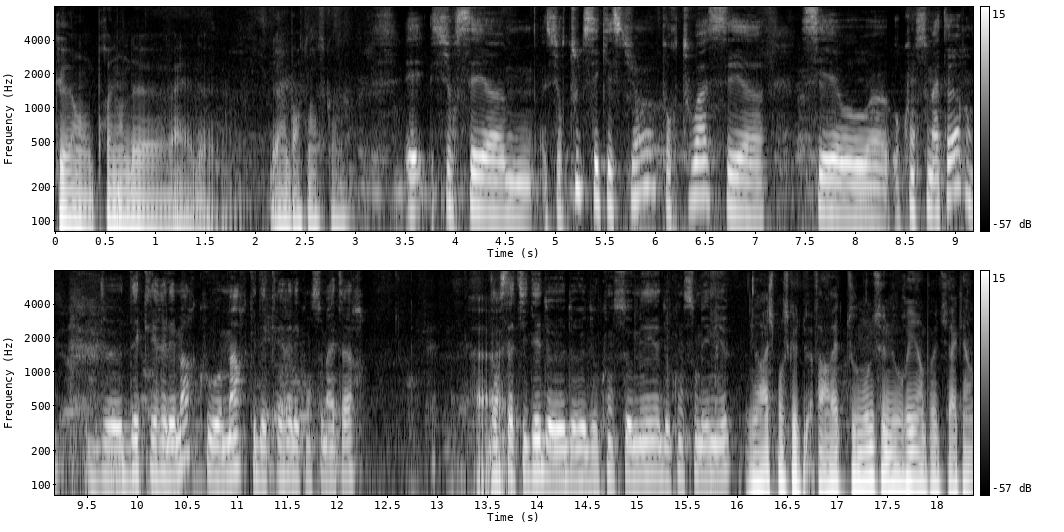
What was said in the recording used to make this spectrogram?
que en prenant de, de, l'importance. Et sur, ces, euh, sur toutes ces questions, pour toi, c'est euh, c'est aux, euh, aux consommateurs d'éclairer les marques ou aux marques d'éclairer les consommateurs dans cette idée de, consommer, de consommer mieux? Je pense que en fait, tout le monde se nourrit un peu de chacun.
